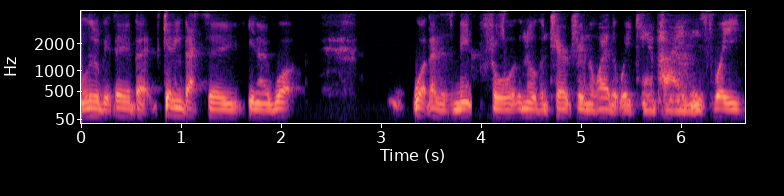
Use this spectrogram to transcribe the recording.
a little bit there, but getting back to you know what what that has meant for the Northern Territory and the way that we campaign is we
